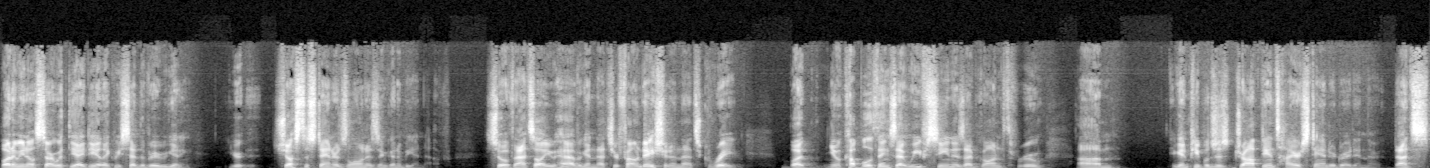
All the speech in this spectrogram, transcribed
But I mean, I'll start with the idea, like we said at the very beginning. You're, just the standards alone isn't going to be enough. So if that's all you have, again, that's your foundation, and that's great. But you know, a couple of things that we've seen as I've gone through um, again, people just drop the entire standard right in there. That's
